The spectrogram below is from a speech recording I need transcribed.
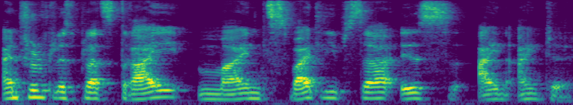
Ein Fünftel ist Platz 3. Mein zweitliebster ist ein Eintel.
